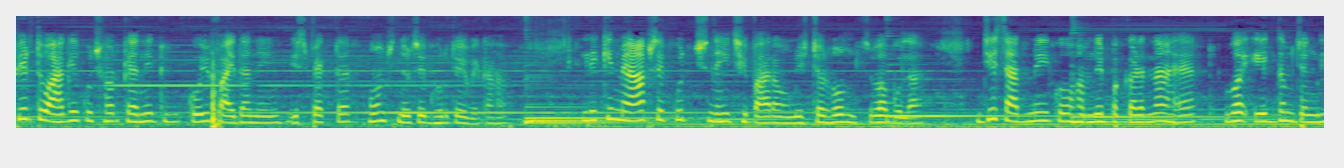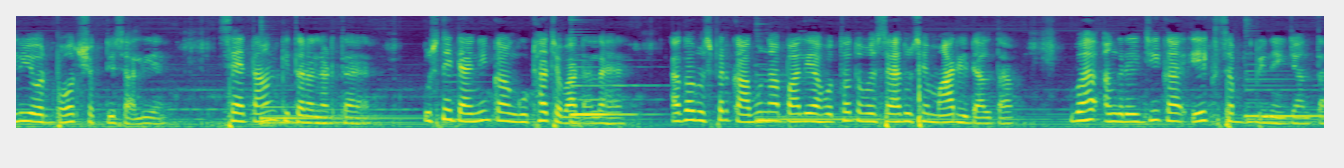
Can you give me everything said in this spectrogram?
फिर तो आगे कुछ और कहने की कोई फ़ायदा नहीं, इंस्पेक्टर होम्स ने उसे घूरते हुए कहा। लेकिन मैं आपसे कुछ नहीं छिपा रहा हूँ, मिस्टर होम्स, वह बोला। जिस आदमी को हमने पकड़ना है, वह एकदम जंगली और बहुत शक्तिशाली है। शैतान की तरह लड़ता है। उसने डाइनिंग का अंगूठा चबा डाला है। अगर उस पर काबू ना पा लिया होता तो वह शायद उसे मार ही डालता। वह अंग्रेज़ी का एक शब्द भी नहीं जानता,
